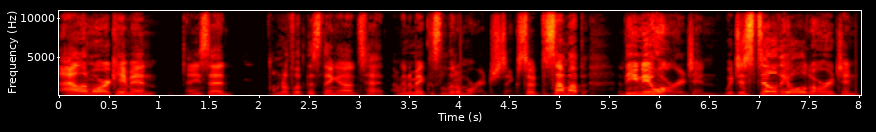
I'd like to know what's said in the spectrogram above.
Alan Moore came in and he said. I'm going to flip this thing on its head. I'm going to make this a little more interesting. So, to sum up the new origin, which is still the old origin,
